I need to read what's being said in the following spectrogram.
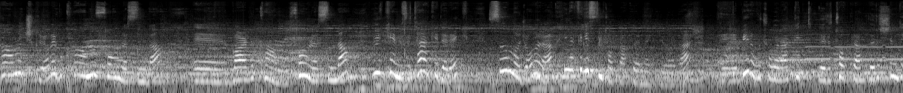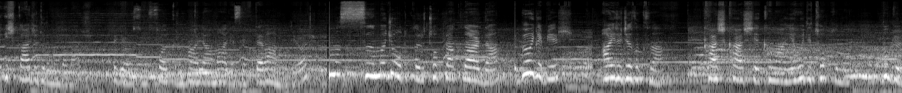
kanun çıkıyor ve bu kanun sonrasında e, varlık kanunu sonrasında ülkemizi terk ederek sığınmacı olarak yine Filistin topraklarına gidiyorlar. E, bir avuç olarak gittikleri toprakları şimdi işgalci durumundalar. Biliyorsunuz soykırım hala maalesef devam ediyor. Ama sığınmacı oldukları topraklarda böyle bir ayrıcalıkla karşı karşıya kalan Yahudi toplumu bugün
